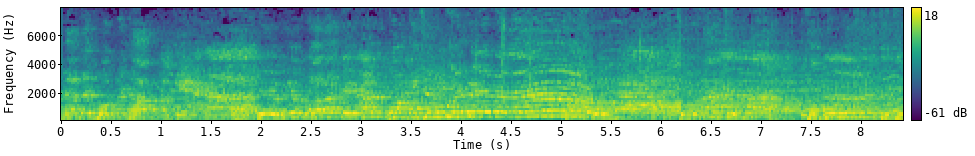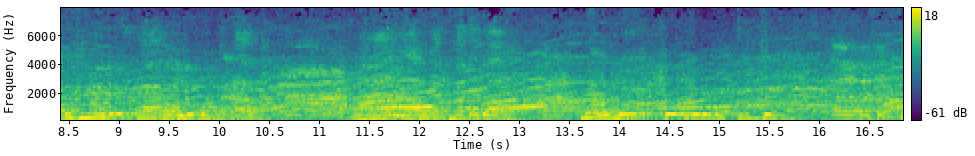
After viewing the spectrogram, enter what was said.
ไหมได้ครบนะครับ โอเคนะคะโอเคเรียบร้อยแล้วเก่งมากทุกคนขอเชิญมือให้ตัวเองหน่อยแล้วขอบคุณค่ะเจ๋งมากเจ๋งมากขอบคุณนักแสดงจากทีมทีวีด้วยนะครับขอบคุณทุกคนนะครับอ่าเดี๋ยวเราให้นั่งพักกันก่อนแม่วันนี้ดูดีไปหมดจริงเออมันสดใส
